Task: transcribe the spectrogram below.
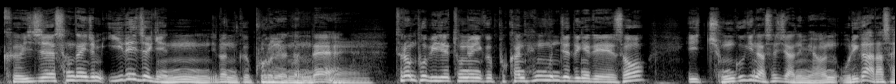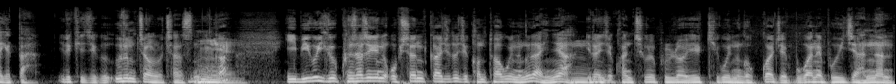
그 이제 상당히 좀 이례적인 이런 그 보도였는데. 네. 트럼프 미 대통령이 그 북한 핵 문제 등에 대해서 이 중국이 나서지 않으면 우리가 알아서 하겠다 이렇게 이제 그 으름장을 놓지 않습니까? 예. 이 미국이 그 군사적인 옵션까지도 이제 검토하고 있는 것 아니냐 음. 이런 이제 관측을 불러일으키고 있는 것과 이제 무관해 보이지 않는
